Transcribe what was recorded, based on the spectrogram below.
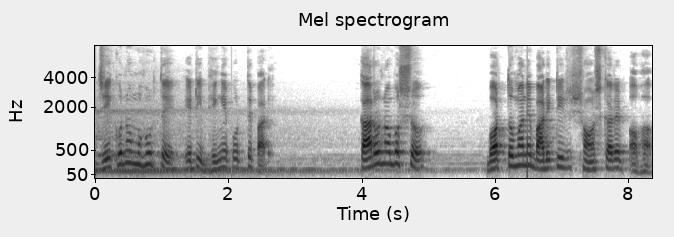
যে কোনো মুহূর্তে এটি ভেঙে পড়তে পারে। কারণ অবশ্য বর্তমানে বাড়িটির সংস্কারের অভাব।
